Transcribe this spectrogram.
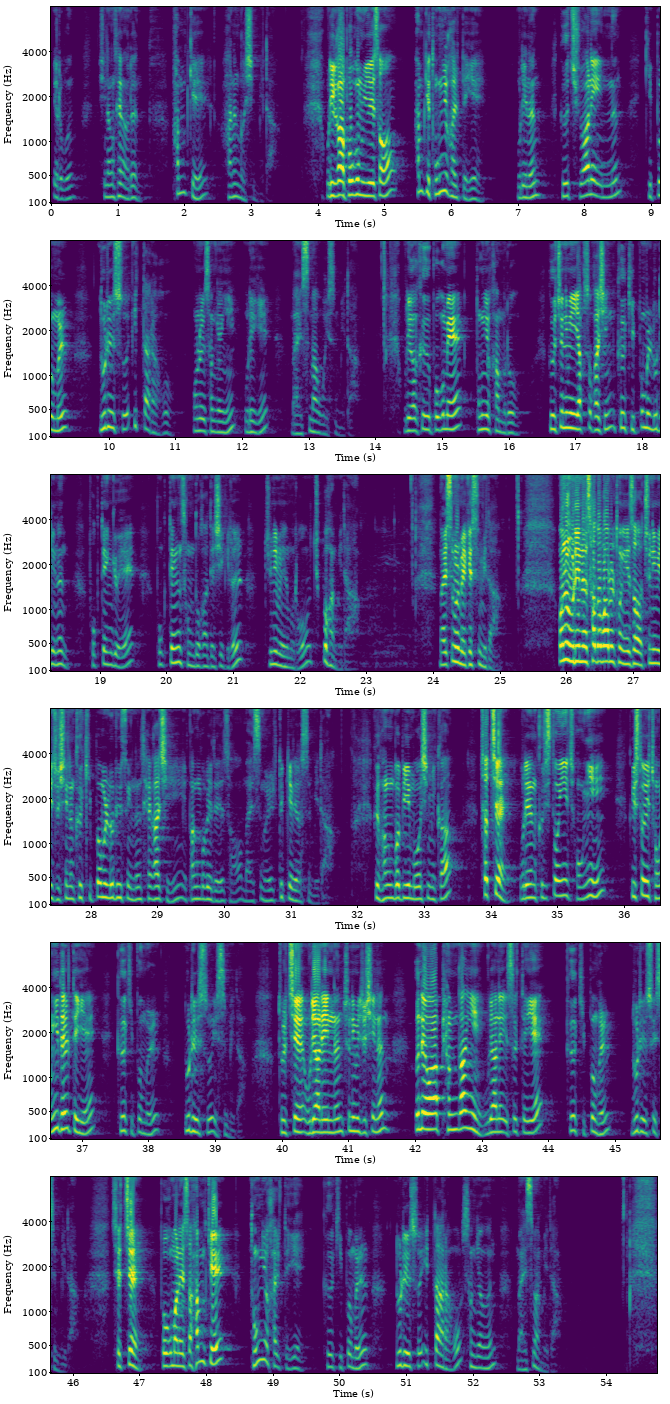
여러분, 신앙생활은 함께 하는 것입니다. 우리가 복음 위해서 함께 동력할 때에 우리는 그 주 안에 있는 기쁨을 누릴 수 있다라고 오늘 성경이 우리에게 말씀하고 있습니다. 우리가 그 복음에 동력함으로 그 주님이 약속하신 그 기쁨을 누리는 복된 교회, 복된 성도가 되시기를 주님의 이름으로 축복합니다. 말씀을 맺겠습니다. 오늘 우리는 사도 바울을 통해서 주님이 주시는 그 기쁨을 누릴 수 있는 세 가지 방법에 대해서 말씀을 듣게 되었습니다. 그 방법이 무엇입니까? 첫째, 우리는 그리스도인이 종이 그리스도의 종이 될 때에 그 기쁨을 누릴 수 있습니다. 둘째, 우리 안에 있는 주님이 주시는 은혜와 평강이 우리 안에 있을 때에 그 기쁨을 누릴 수 있습니다. 셋째, 복음 안에서 함께 동력할 때에 그 기쁨을 누릴 수 있다라고 성경은 말씀합니다.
